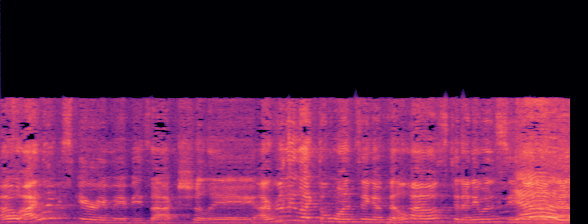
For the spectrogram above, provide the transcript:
Oh, I like scary movies actually. I really like The Haunting of Hill House. Did anyone see that?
